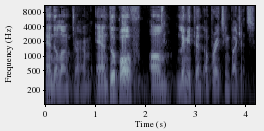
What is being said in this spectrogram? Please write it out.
and the long term and do both on limited operating budgets?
